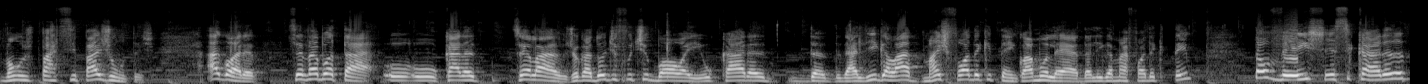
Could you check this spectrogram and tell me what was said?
vão participar juntas. Agora, você vai botar o, o cara, sei lá, jogador de futebol aí, o cara da, da liga lá mais foda que tem, com a mulher da liga mais foda que tem, talvez esse cara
